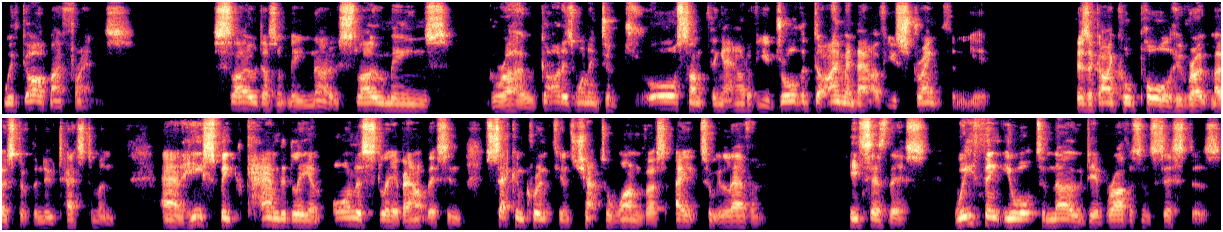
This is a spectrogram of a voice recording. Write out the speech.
With God, my friends, slow doesn't mean no, slow means grow. God is wanting to draw something out of you, draw the diamond out of you, strengthen you. There's a guy called Paul who wrote most of the New Testament, and he speaks candidly and honestly about this in Second Corinthians chapter 1, verse 8 to 11. He says this We think you ought to know, dear brothers and sisters,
